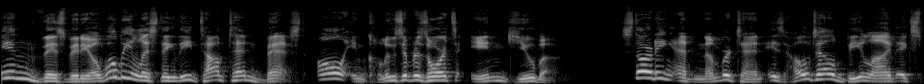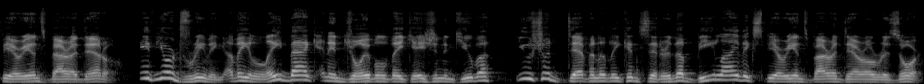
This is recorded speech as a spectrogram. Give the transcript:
In this video, we'll be listing the top 10 best all-inclusive resorts in Cuba. Starting at number 10 is Hotel BeLive Experience Varadero. If you're dreaming of a laid-back and enjoyable vacation in Cuba, you should definitely consider the BeLive Experience Varadero Resort.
